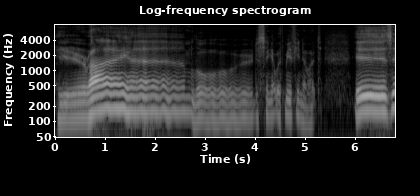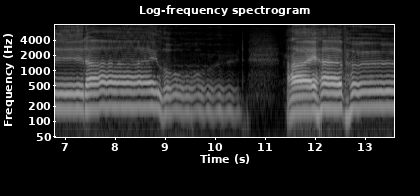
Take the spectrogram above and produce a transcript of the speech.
Here I am, Lord. Sing it with me if you know it. Is it I, Lord? I have heard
